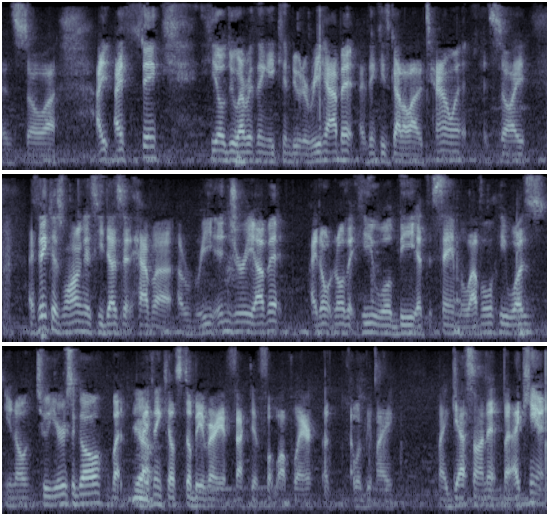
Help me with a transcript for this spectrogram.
And so uh, I, I think he'll do everything he can do to rehab it. I think he's got a lot of talent. And so I, I think as long as he doesn't have a, a re-injury of it, I don't know that he will be at the same level he was, you know, two years ago. But Yeah. I think he'll still be a very effective football player. That, that would be my my guess on it. But I can't,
